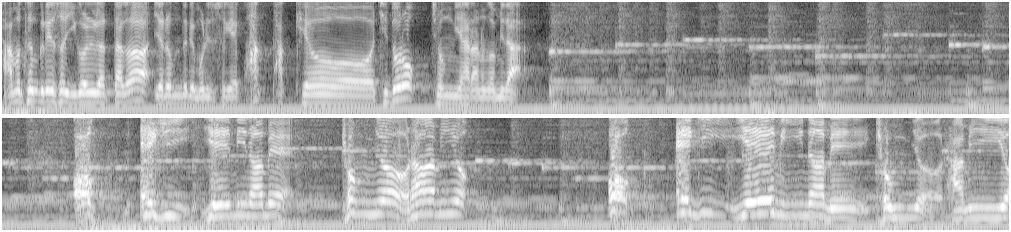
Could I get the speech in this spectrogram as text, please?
아무튼 그래서 이걸 갖다가 여러분들의 머릿속에 콱 박혀지도록 정리하라는 겁니다. 억 애기 예민함에 격렬함이여 억 애기 예민함에 격렬함이여.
